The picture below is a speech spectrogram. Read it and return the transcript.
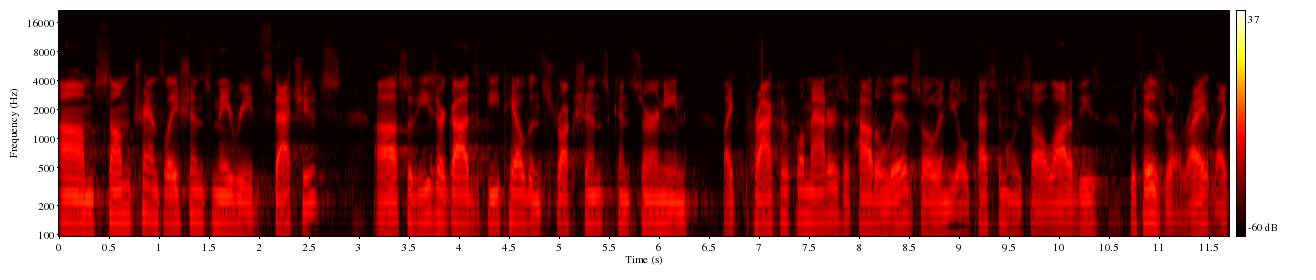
Um, some translations may read statutes. Uh, so these are God's detailed instructions concerning like practical matters of how to live. So in the Old Testament, we saw a lot of these with Israel, right? Like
